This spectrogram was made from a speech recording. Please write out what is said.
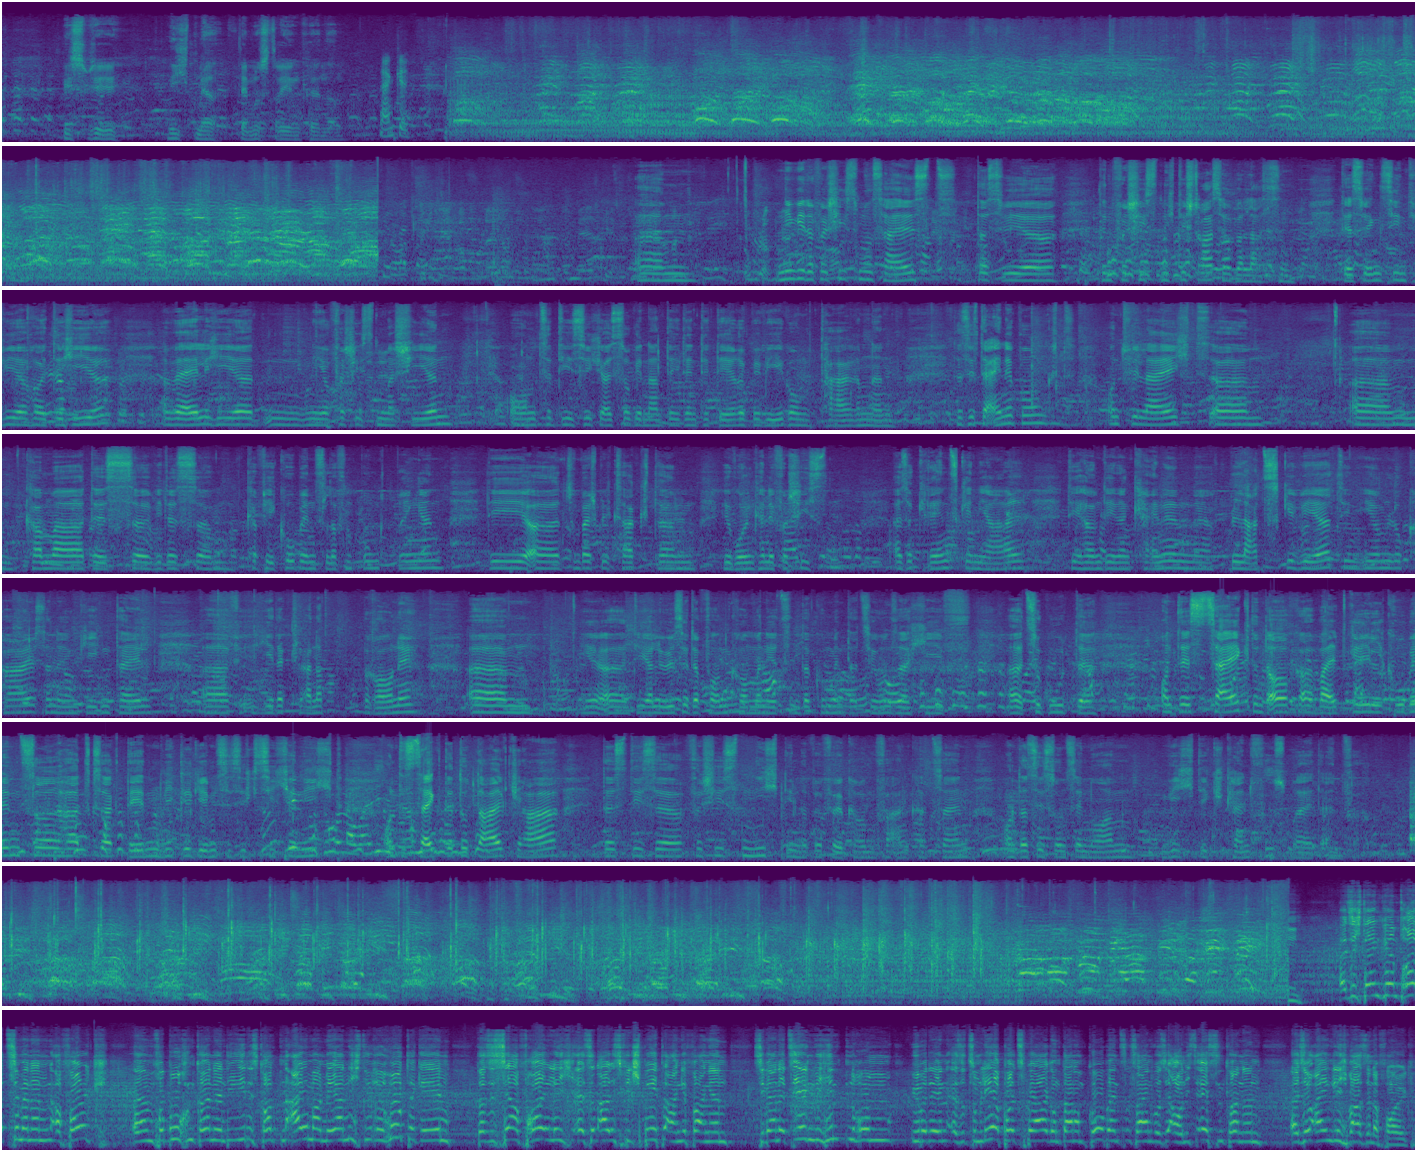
bis wir nicht mehr demonstrieren können. Danke. Ähm, nie wieder Faschismus heißt, dass wir den Faschisten nicht die Straße überlassen. Deswegen sind wir heute hier, weil hier Neofaschisten marschieren und die sich als sogenannte identitäre Bewegung tarnen. Das ist der eine Punkt und vielleicht ähm, ähm, kann man das äh, wie das ähm, Café Kobenzl auf den Punkt bringen die äh, zum Beispiel gesagt haben, wir wollen keine Faschisten. Also grenzgenial. Die haben denen keinen äh, Platz gewährt in ihrem Lokal, sondern im Gegenteil äh, für jeder kleine Braune. Ähm, äh, die Erlöse davon kommen jetzt im Dokumentationsarchiv zugute. Und das zeigt, und auch äh, Waldgrill Krubenzel hat gesagt, den Wickel geben sie sich sicher nicht. Und das zeigt ja total klar, dass diese Faschisten nicht in der Bevölkerung verankert sein. Und das ist uns enorm wichtig, kein Fußbreit einfach. Also ich denke, wir haben trotzdem einen Erfolg ähm, verbuchen können. Die IDIS konnten einmal mehr nicht ihre Route gehen. Das ist sehr erfreulich. Es hat alles viel später angefangen. Sie werden jetzt irgendwie hintenrum über den, also zum Leopoldsberg und dann am Koblenz sein, wo sie auch nichts essen können. Also eigentlich war es ein Erfolg.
